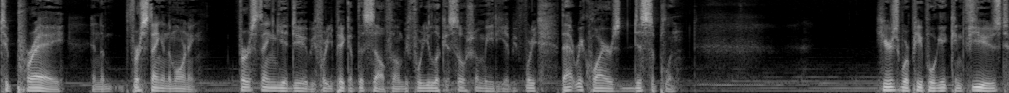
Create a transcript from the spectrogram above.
to pray in the first thing in the morning. First thing you do before you pick up the cell phone, before you look at social media, before you, that requires discipline. Here's where people get confused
